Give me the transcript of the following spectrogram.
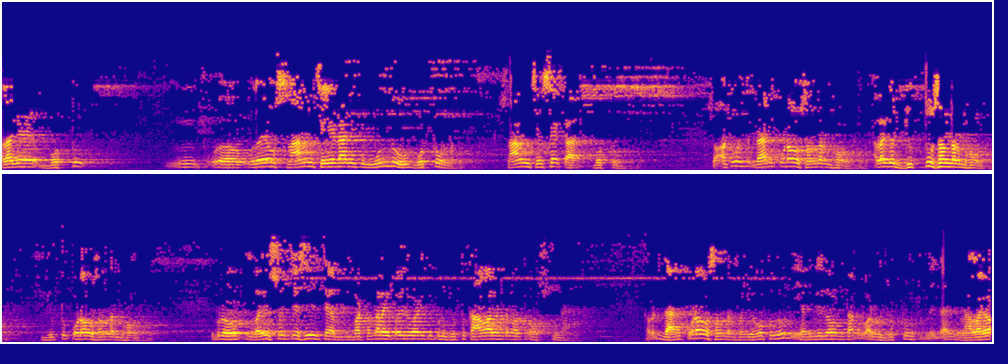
అలాగే బొట్టు ఉదయం స్నానం చేయడానికి ముందు బొట్టు ఉండదు. స్నానం చేశాక బొట్టు ఉంటుంది. సో అటువంటి దానికి కూడా ఒక సందర్భం ఉంటుంది. అలాగే జుట్టు సందర్భం ఉంటుంది. జుట్టు కూడా ఒక సందర్భం ఉంటుంది. ఇప్పుడు వయస్సు వచ్చేసి తె- బట్టతలైపోయిన వాడికి ఇప్పుడు జుట్టు కావాలంటే మాత్రం వస్తుందా? కాబట్టి దానికి కూడా ఒక సందర్భం. యువకులు యంగ్గా ఉంటారు వాళ్ళు జుట్టు ఉంటుంది దానికి నల్లగా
